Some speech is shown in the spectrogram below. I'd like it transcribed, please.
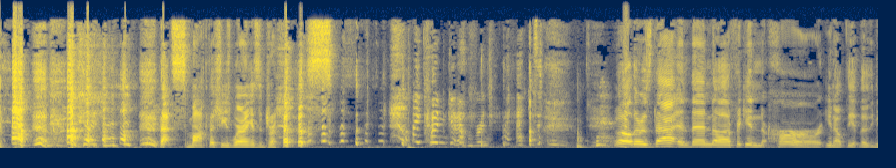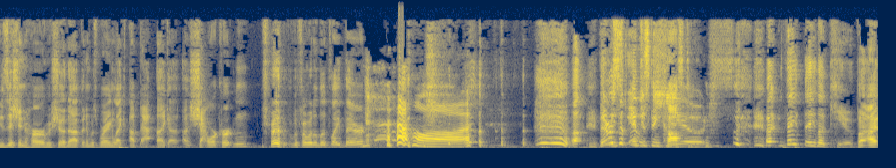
that smock that she's wearing is a dress. I couldn't get over that. Well, there was that, and then uh, freaking her, you know, the, the musician her who showed up and was wearing like a ba- like a, a shower curtain for, for what it looked like there. Aw. Uh, there were was- some it was interesting costumes. Uh, they they look cute, but I,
